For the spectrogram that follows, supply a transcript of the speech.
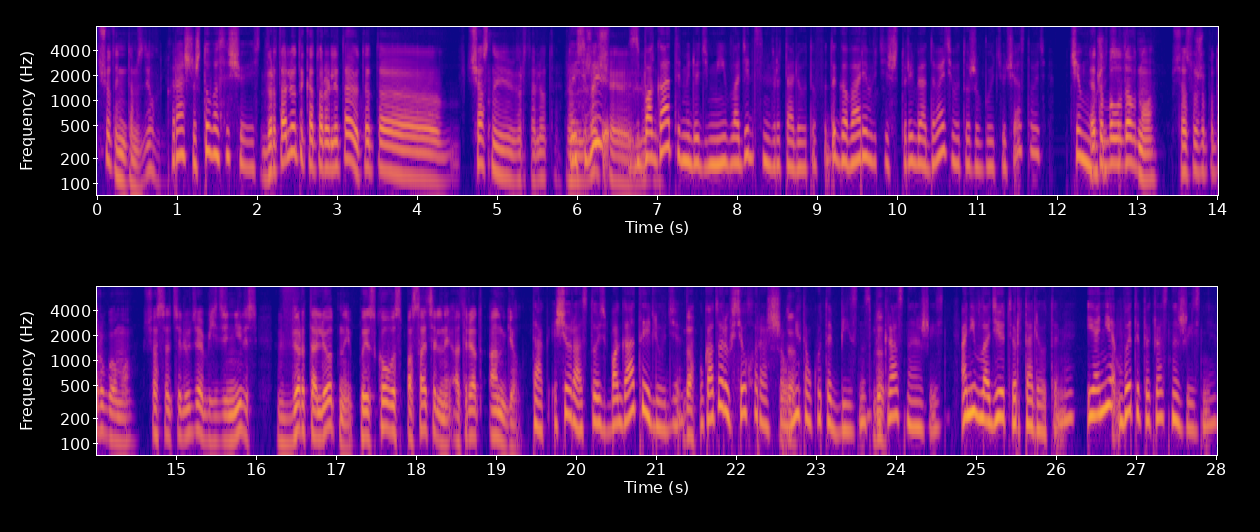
Что-то они там сделали. Хорошо, что у вас еще есть? Вертолеты, которые летают, это частные вертолеты. То есть вы принадлежащие с людям. богатыми людьми, владельцами вертолетов, договариваетесь, что, ребят, давайте вы тоже будете участвовать. Чем можете? Это было давно. Сейчас уже по-другому. Сейчас эти люди объединились в вертолетный поисково-спасательный отряд «Ангел». Так, еще раз, то есть богатые люди, Да. у которых все хорошо, Да. у них там какой-то бизнес, Да. прекрасная жизнь, они владеют вертолетами, и они в этой прекрасной жизни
